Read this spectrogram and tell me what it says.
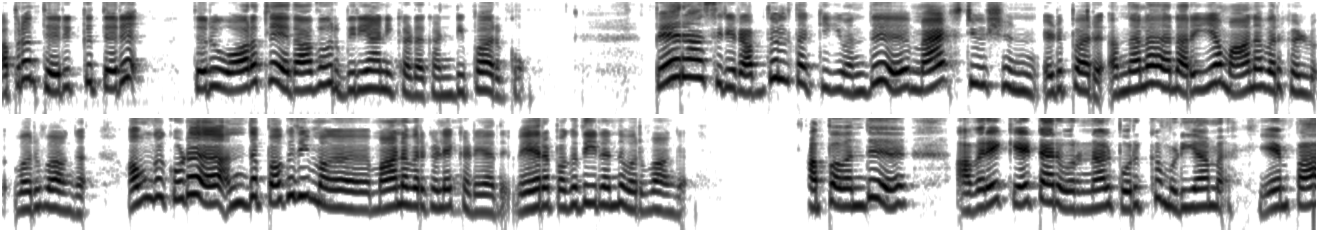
அப்புறம் தெருக்கு தெரு தெரு ஓரத்தில் ஏதாவது ஒரு பிரியாணி கடை கண்டிப்பாக இருக்கும். பேராசிரியர் அப்துல் தக்கி வந்து மேக்ஸ் டியூஷன் எடுப்பார். அதனால் நிறைய மாணவர்கள் வருவாங்க. அவங்க கூட அந்த பகுதி ம மாணவர்களே கிடையாது. வேறு பகுதியிலேருந்து வருவாங்க. அப்போ வந்து அவரே கேட்டார் ஒரு நாள் பொறுக்க முடியாமல் ஏன்பா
